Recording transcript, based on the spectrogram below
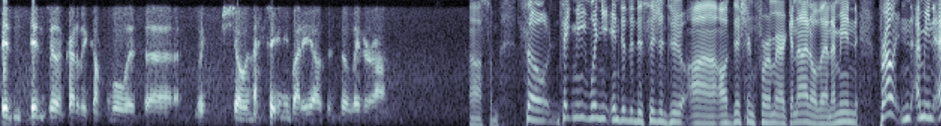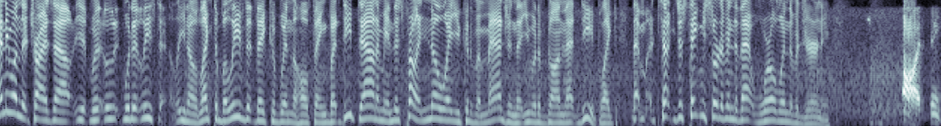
didn't didn't feel incredibly comfortable with uh, with showing that to anybody else until later on. Awesome. So take me when you into the decision to uh, audition for American Idol. Then I mean, probably I mean anyone that tries out would, would, at least you know like to believe that they could win the whole thing. But deep down, I mean, there's probably no way you could have imagined that you would have gone that deep. Like that. T- just take me sort of into that whirlwind of a journey. Oh, I think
